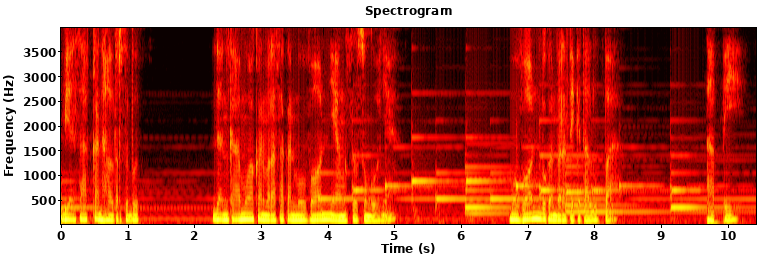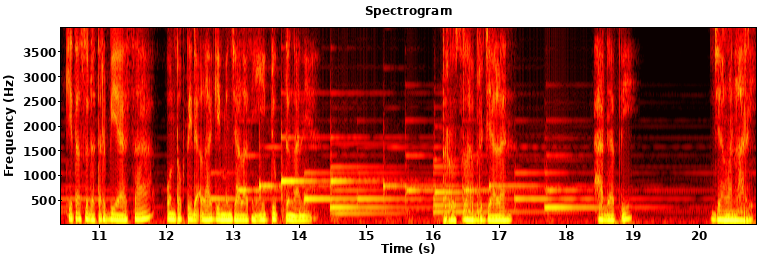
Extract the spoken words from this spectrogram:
Biasakan hal tersebut, dan kamu akan merasakan move on yang sesungguhnya. Move on bukan berarti kita lupa, tapi kita sudah terbiasa untuk tidak lagi menjalani hidup dengannya. Teruslah berjalan, hadapi jangan lari.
